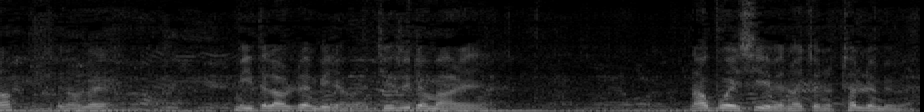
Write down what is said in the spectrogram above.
နော်ကျွန်တော်လည်းမိတလောက်လွင့်ပေးတာပါကျေးဇူးတင်ပါတယ် နောက်ပွဲရှိရပဲเนาะကျွန်တော်ထပ်လွှင့်ပေးမယ်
